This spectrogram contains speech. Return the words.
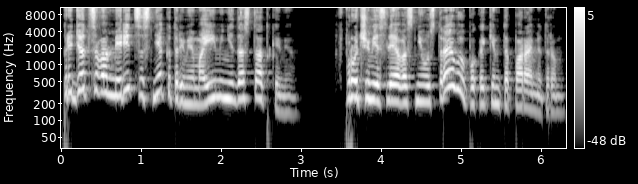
Придется вам мириться с некоторыми моими недостатками. Впрочем, если я вас не устраиваю по каким-то параметрам,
